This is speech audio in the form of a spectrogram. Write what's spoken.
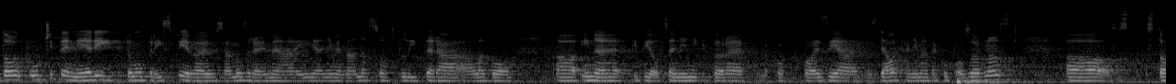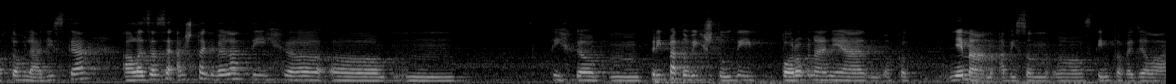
do určitej miery k tomu prispievajú samozrejme aj, ja neviem, Anna Soft Litera alebo iné typy ocenení, ktoré ako poézia zďaleka nemá takú pozornosť z tohto hľadiska ale zase až tak veľa tých, uh, um, tých um, prípadových štúdí, porovnania ako nemám, aby som s týmto vedela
